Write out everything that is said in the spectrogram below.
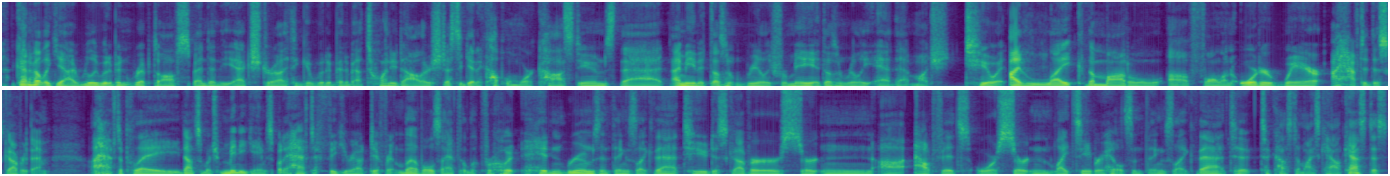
I kind of felt like yeah I really would have been ripped off spending the extra I think it would have been about $20 just to get a couple more costumes that I mean it doesn't really for me it doesn't really add that much to it I like the model of Fallen Order where I have to discover them I have to play not so much mini games, but I have to figure out different levels. I have to look for hidden rooms and things like that to discover certain uh, outfits or certain lightsaber hilts and things like that to, to customize Cal Kestis.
